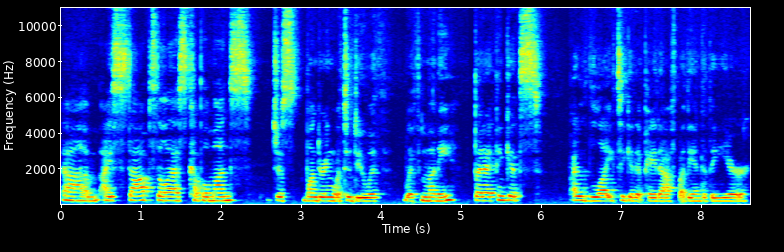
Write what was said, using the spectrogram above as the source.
Um, I stopped the last couple months just wondering what to do with, with money. But I think it's, I would like to get it paid off by the end of the year.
